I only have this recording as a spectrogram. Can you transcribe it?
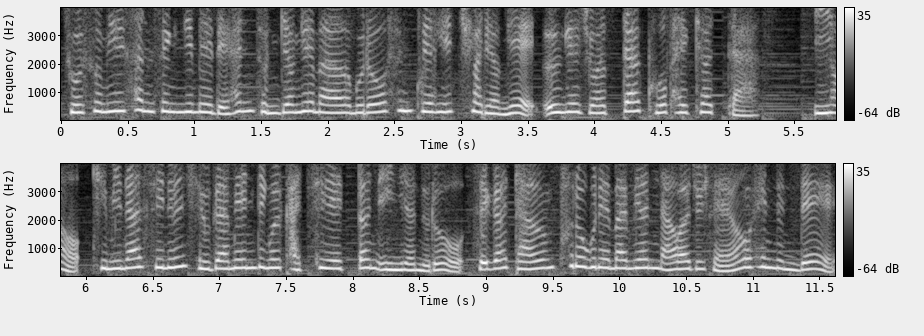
조수미 선생님에 대한 존경의 마음으로 흔쾌히 촬영에 응해주었다고 밝혔다. 이어 김이나 씨는 슈가맨 등을 같이 했던 인연으로 제가 다음 프로그램 하면 나와주세요 했는데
